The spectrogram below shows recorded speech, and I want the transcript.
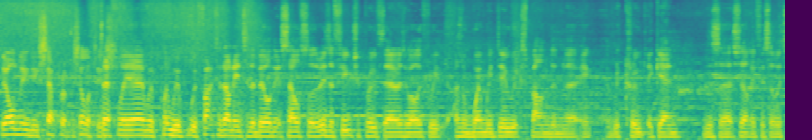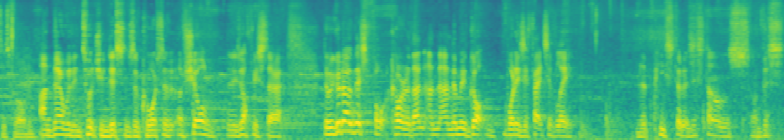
they all need these separate facilities. Definitely, yeah. We've, we've, we've factored that into the building itself, so there is a future proof there as well. If we, as and when we do expand and uh, recruit again, there's uh, certainly facilities for them. And they're within touching distance, of course, of, of Sean in his office there. Then we go down this corner then, and, and then we've got what is effectively the piece de resistance of this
